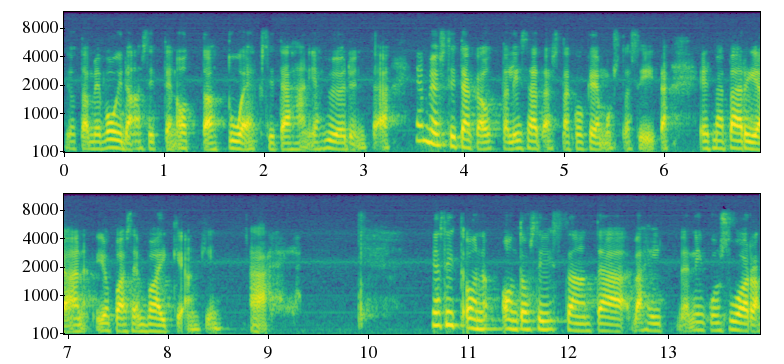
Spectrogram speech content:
joita me voidaan sitten ottaa tueksi tähän ja hyödyntää. Ja myös sitä kautta lisätä sitä kokemusta siitä, että mä pärjään jopa sen vaikeankin äärellä. Ja sitten on, on tosissaan tämä niin kuin suora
